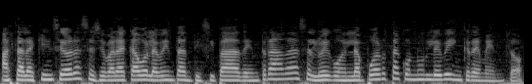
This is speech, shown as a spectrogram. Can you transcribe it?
Hasta las 15 horas se llevará a cabo la venta anticipada de entradas, luego en la puerta con un leve incremento.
